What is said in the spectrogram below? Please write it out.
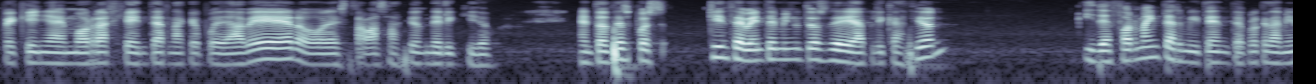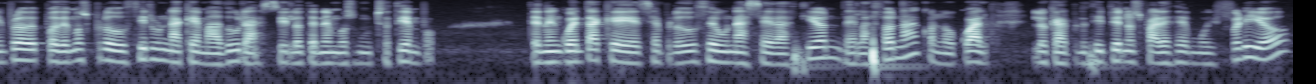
pequeña hemorragia interna que puede haber o la extravasación de líquido. Entonces, pues 15-20 minutos de aplicación y de forma intermitente, porque también podemos producir una quemadura si lo tenemos mucho tiempo. Ten en cuenta que se produce una sedación de la zona, con lo cual lo que al principio nos parece muy frío,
